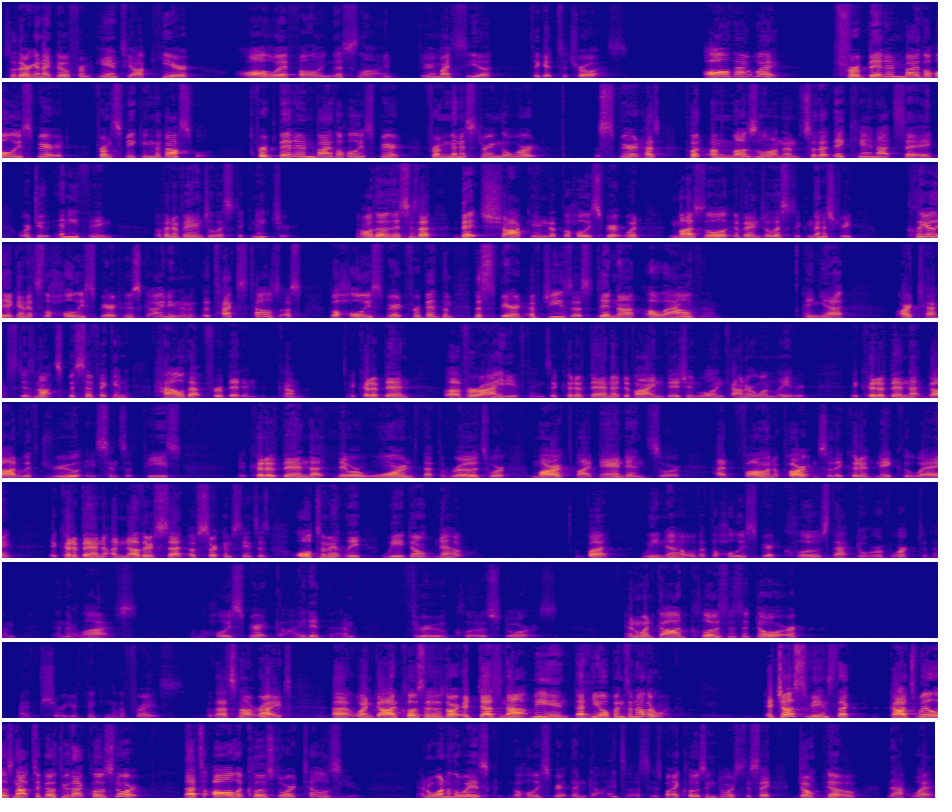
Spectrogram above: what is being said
So they're going to go from Antioch here all the way following this line through Mysia to get to Troas. All that way. Forbidden by the Holy Spirit from speaking the gospel. Forbidden by the Holy Spirit from ministering the word. The Spirit has put a muzzle on them so that they cannot say or do anything of an evangelistic nature. Although this is a bit shocking that the Holy Spirit would muzzle evangelistic ministry, clearly, again, it's the Holy Spirit who's guiding them. The text tells us the Holy Spirit forbid them. The Spirit of Jesus did not allow them. And yet, our text is not specific in how that forbidden come. It could have been a variety of things. It could have been a divine vision. We'll encounter one later. It could have been that God withdrew a sense of peace. It could have been that they were warned that the roads were marked by bandits or had fallen apart and so they couldn't make the way. It could have been another set of circumstances. Ultimately, we don't know. But we know that the Holy Spirit closed that door of work to them in their lives. And the Holy Spirit guided them through closed doors. And when God closes a door, I'm sure you're thinking of the phrase, but that's not right uh, when God closes a door, it does not mean that he opens another one. It just means that God's will is not to go through that closed door. That's all a closed door tells you. And one of the ways the Holy Spirit then guides us is by closing doors to say, don't go that way.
